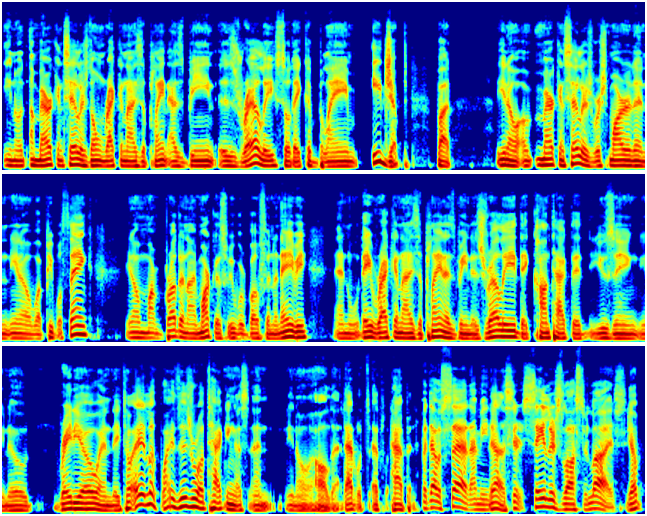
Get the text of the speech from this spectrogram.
you know American sailors don't recognize the plane as being Israeli, so they could blame Egypt. But you know, American sailors were smarter than you know what people think. You know, my brother and I, Marcus, we were both in the Navy, and they recognized the plane as being Israeli. They contacted using you know radio, and they told, "Hey, look, why is Israel attacking us?" And you know all that. That was that's what happened. But that was sad. I mean, Yes. their sailors lost their lives. Yep.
